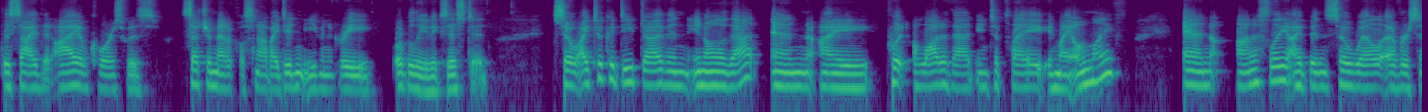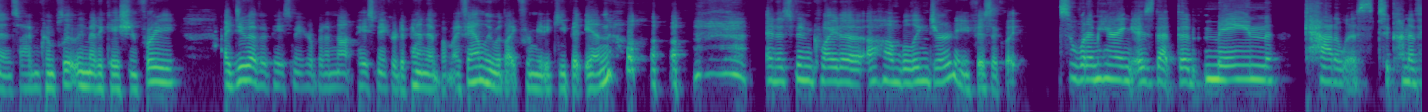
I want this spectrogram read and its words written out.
The side that I, of course, was such a medical snob I didn't even agree or believe existed. So I took a deep dive in, in all of that and I put a lot of that into play in my own life. And honestly, I've been so well ever since. I'm completely medication free. I do have a pacemaker, but I'm not pacemaker dependent, but my family would like for me to keep it in. and it's been quite a, a humbling journey physically. So, what I'm hearing is that the main catalyst to kind of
